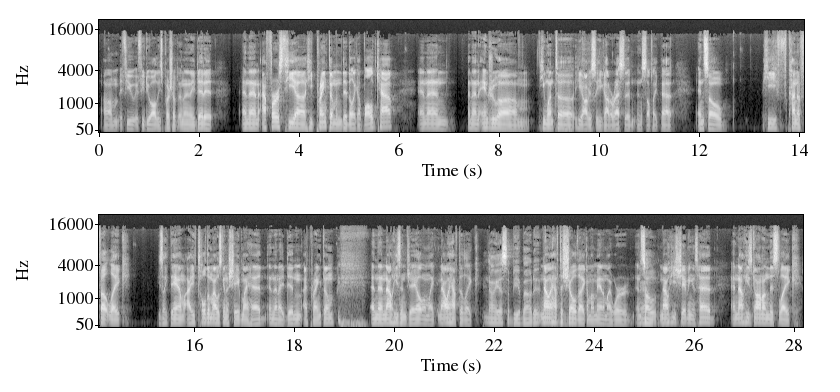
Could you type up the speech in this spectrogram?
um, if you if you do all these push-ups. And then they did it. And then at first he uh, he pranked him and did like a bald cap. And then and then Andrew um, he went to he obviously he got arrested and stuff like that. And so he f- kind of felt like he's like, damn, I told him I was gonna shave my head and then I didn't. I pranked him. and then now he's in jail. I'm like, now I have to like Now he has to be about it. now I have to show like I'm a man of my word. And so now he's shaving his head and now he's gone on this like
